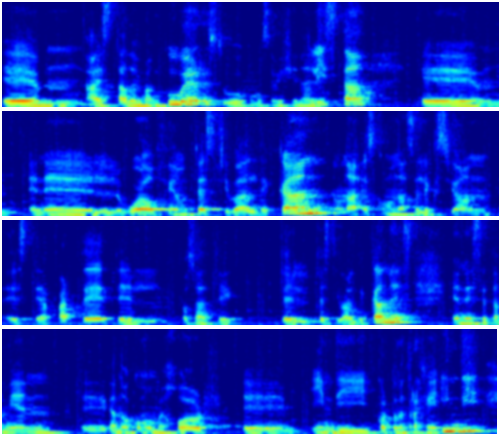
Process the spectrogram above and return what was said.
Em, ha estado en Vancouver, estuvo como semifinalista. Em, en el World Film Festival de Cannes, una, es como una selección este, aparte del, o sea, de del Festival de Cannes. En este también eh, ganó como mejor eh, indie, cortometraje indie.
